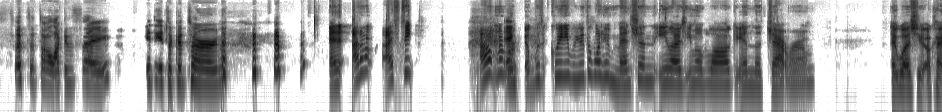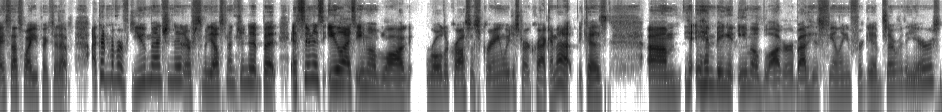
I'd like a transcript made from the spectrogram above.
that's, that's all I can say. It, it took a turn. And I don't, I think, I don't remember. uh, was Queenie? Were you the one who mentioned Eli's emo blog in the chat room? It was you. Okay, so that's why you picked it up. I couldn't remember if you mentioned it or if somebody else mentioned it, but as soon as Eli's emo blog rolled across the screen, we just started cracking up because um, him being an emo blogger about his feeling for Gibbs over the years,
